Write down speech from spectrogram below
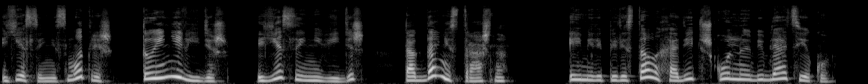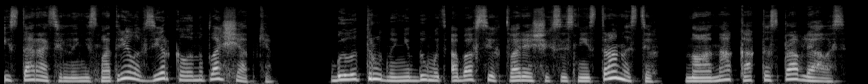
Если не смотришь, то и не видишь. Если не видишь, тогда не страшно. Эмили перестала ходить в школьную библиотеку и старательно не смотрела в зеркало на площадке. Было трудно не думать обо всех творящихся с ней странностях, но она как-то справлялась.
